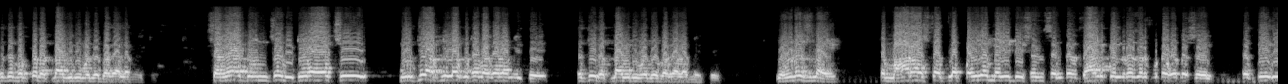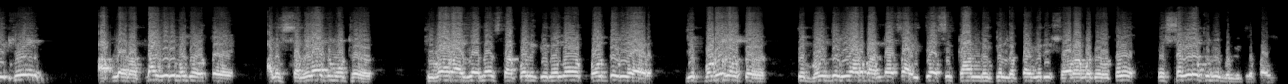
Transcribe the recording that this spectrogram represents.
तर फक्त रत्नागिरीमध्ये बघायला मिळतो. सगळ्यात उंच विठुरायाची मूर्ती आपल्याला कुठे बघायला मिळते तर ती रत्नागिरीमध्ये बघायला मिळते. एवढंच नाही तर महाराष्ट्रातलं पहिलं मेडिटेशन सेंटर ध्यान केंद्र जर कुठं होत असेल तर ते देखील आपल्या रत्नागिरीमध्ये होत आहे आणि सगळ्यात मोठं ठिबा राजानं स्थापन केलेलं बौद्ध विहार जे पडून होतं ते बौद्ध विहार बांधण्याचं ऐतिहासिक काम देखील रत्नागिरी शहरामध्ये होतं ते सगळं तुम्ही बघितलं पाहिजे.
